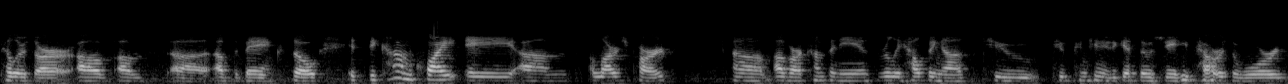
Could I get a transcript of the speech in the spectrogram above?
pillars are of of uh, of the bank. So it's become quite a um, a large part um, of our company It's really helping us to to continue to get those JD Powers awards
